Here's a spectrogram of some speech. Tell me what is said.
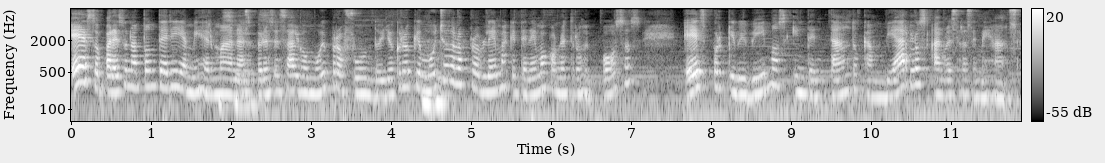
eso parece una tontería, mis hermanas, pero eso es algo muy profundo. Y yo creo que muchos de los problemas que tenemos con nuestros esposos es porque vivimos intentando cambiarlos a nuestra semejanza.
